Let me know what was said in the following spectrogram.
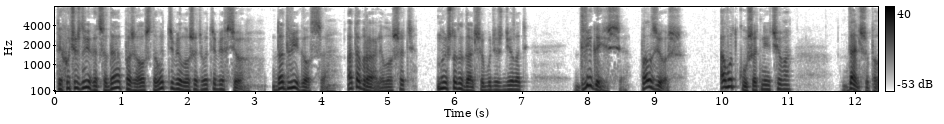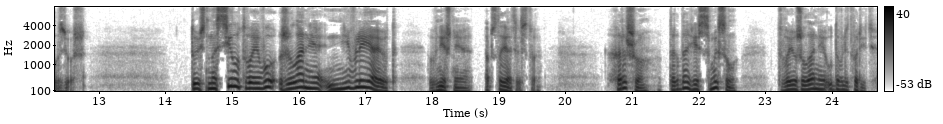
Ты хочешь двигаться, да? Пожалуйста, вот тебе лошадь, вот тебе все. Додвигался, отобрали лошадь. Ну и что ты дальше будешь делать? Двигаешься, ползешь. А вот кушать нечего. Дальше ползешь. То есть на силу твоего желания не влияют внешние обстоятельства. Хорошо, тогда есть смысл твое желание удовлетворить.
